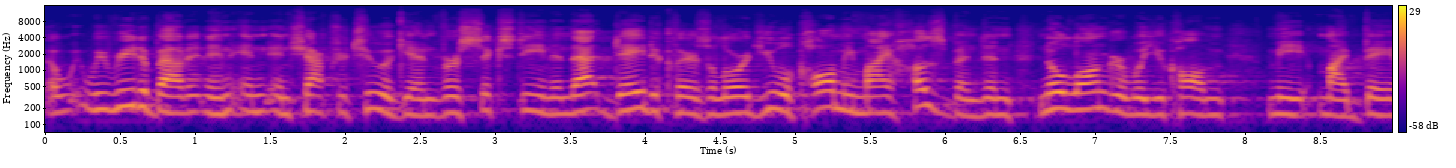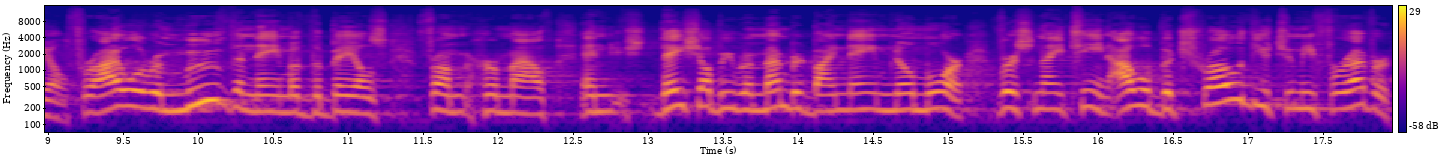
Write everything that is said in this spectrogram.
Uh, we read about it in, in, in, chapter 2 again, verse 16. In that day, declares the Lord, you will call me my husband, and no longer will you call me my Baal. For I will remove the name of the Baals from her mouth, and they shall be remembered by name no more. Verse 19 I will betroth you to me forever.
